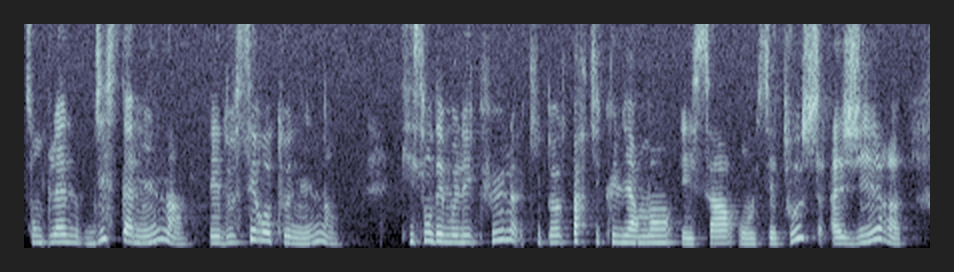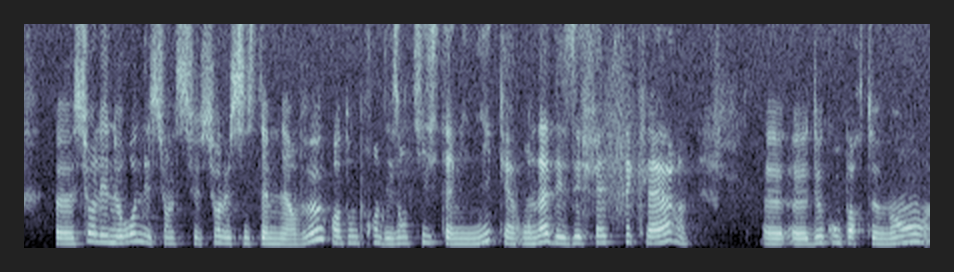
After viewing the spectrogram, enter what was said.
sont pleines d'histamine et de sérotonine, qui sont des molécules qui peuvent particulièrement, et ça on le sait tous, agir euh, sur les neurones et sur le, système nerveux. Quand on prend des antihistaminiques, on a des effets très clairs euh, euh, de comportement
